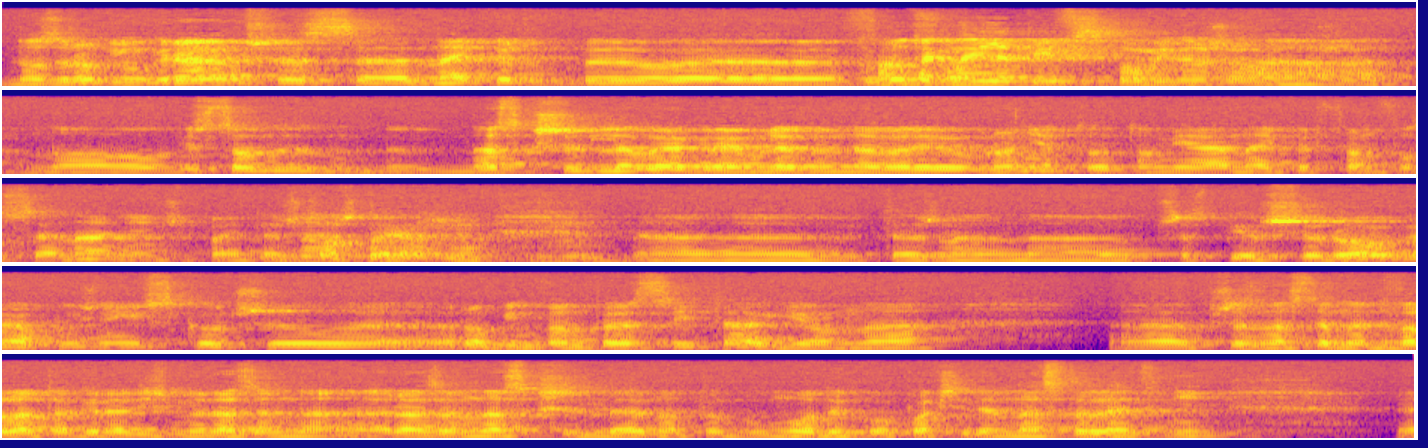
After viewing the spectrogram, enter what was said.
No z Robin grałem przez, e, najpierw był... e, to było tak najlepiej wspominasz o. No wiesz co, na skrzydle, bo ja grałem lewym na lewej obronie, to, to miałem najpierw Fan Fosena, nie wiem czy pamiętasz No, też taki, Mhm. e, też na, na, przez pierwszy rok, a później wskoczył e, Robin Van Persie, tak i on na, e, przez następne dwa lata graliśmy razem na, razem na skrzydle, no to był młody chłopak, 17-letni, e,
